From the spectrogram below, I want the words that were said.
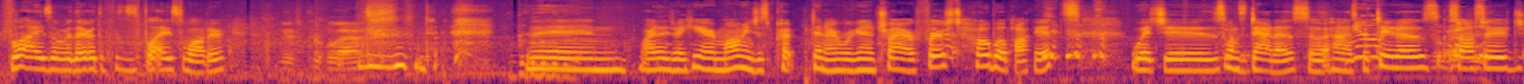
flies over there with the fly swatter. This crippled ass. And then Marley's right here. Mommy just prepped dinner. We're gonna try our first hobo pockets, which is this one's Dada's, so it has potatoes, sausage,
